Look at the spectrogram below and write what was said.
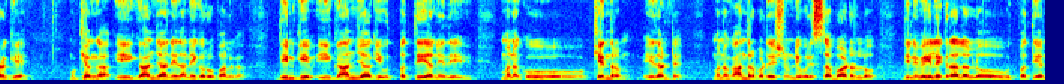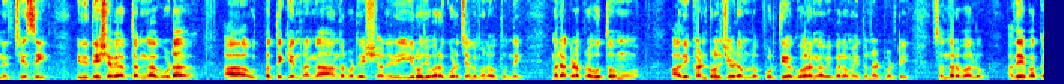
డ్రగ్గే. ముఖ్యంగా ఈ గాంజా అనేది అనేక రూపాలుగా. దీనికి ఈ గాంజాకి ఉత్పత్తి అనేది మనకు కేంద్రం ఏదంటే మనకు ఆంధ్రప్రదేశ్ నుండి ఒరిస్సా బార్డర్లో దీన్ని వేల ఎకరాలలో ఉత్పత్తి అనేది చేసి ఇది దేశవ్యాప్తంగా కూడా ఆ ఉత్పత్తి కేంద్రంగా ఆంధ్రప్రదేశ్ అనేది ఈ రోజు వరకు కూడా చెలమలవుతుంది మరి అక్కడ ప్రభుత్వము అది కంట్రోల్ చేయడంలో పూర్తిగా ఘోరంగా విఫలమవుతున్నటువంటి సందర్భాలు. అదే పక్క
